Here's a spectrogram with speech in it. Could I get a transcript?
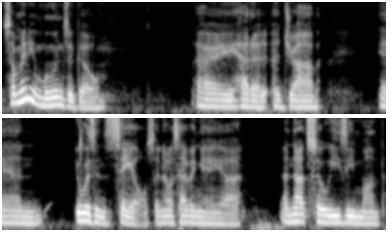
So many moons ago, I had a, a job and it was in sales and I was having a, uh, a not so easy month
